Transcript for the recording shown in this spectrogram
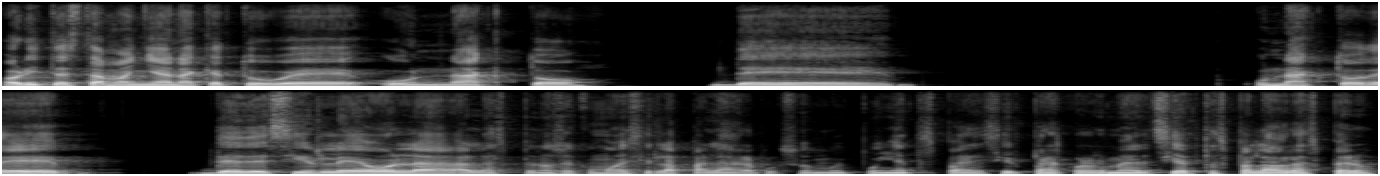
Ahorita esta mañana que tuve un acto de un acto de, de, decirle hola a las, no sé cómo decir la palabra, porque son muy puñetas para decir, para acordarme de ciertas palabras, pero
